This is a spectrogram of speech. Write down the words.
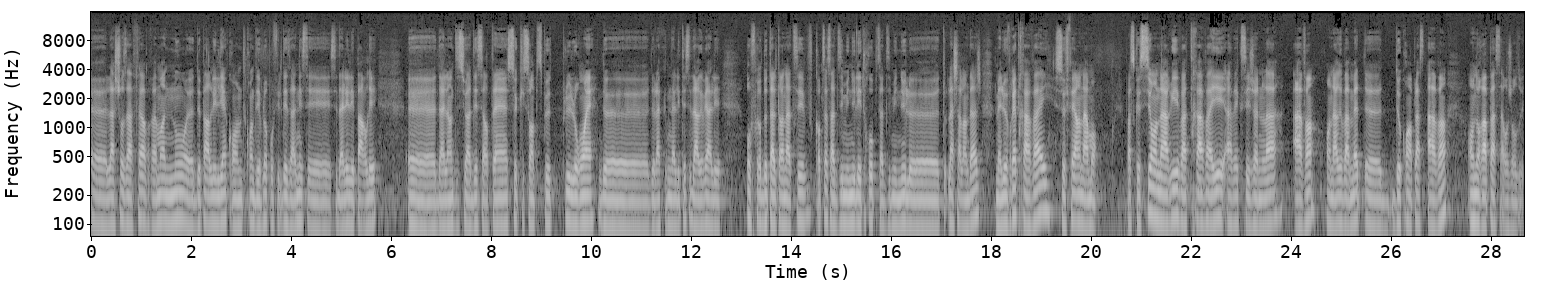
euh, la chose à faire vraiment, nous, euh, de par les liens qu'on développe au fil des années, c'est d'aller les parler, d'aller en dissuader certains. Ceux qui sont un petit peu plus loin de, de la criminalité, c'est d'arriver à les offrir d'autres alternatives. Comme ça, ça diminue les troupes, ça diminue le, tout l'achalandage. Mais le vrai travail se fait en amont. Parce que si on arrive à travailler avec ces jeunes-là avant, on arrive à mettre euh, de quoi en place avant, on n'aura pas ça aujourd'hui.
